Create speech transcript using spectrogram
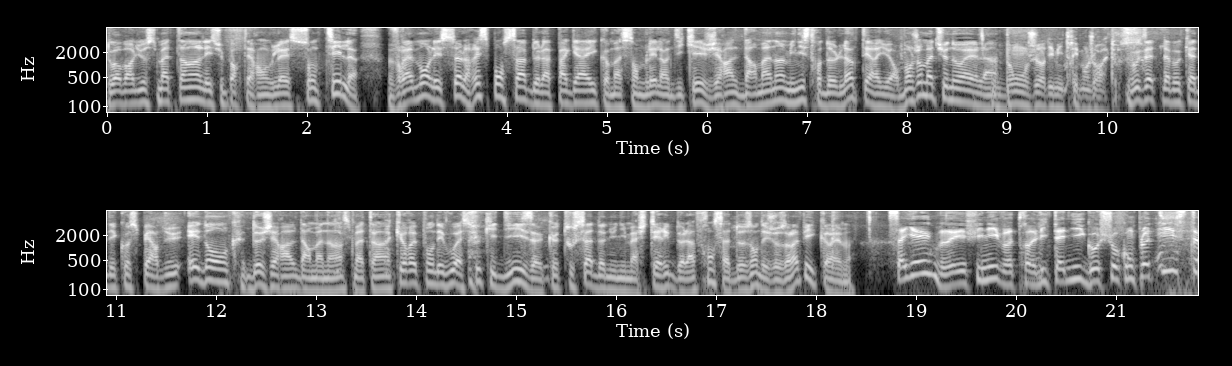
doit avoir lieu ce matin. Les supporters anglais sont-ils vraiment les seuls responsables de la pagaille, comme a semblé l'indiquer Gérald Darmanin, ministre de l'Intérieur? Bonjour Mathieu Noël. Bonjour Dimitri, bonjour à tous. Vous êtes l'avocat des causes perdues et donc de Gérald Darmanin ce matin. Que répondez-vous à ceux qui disent que tout ça donne une image terrible de la France à deux ans des Jeux Olympiques quand même? Ça y est, vous avez fini votre litanie gaucho-complotiste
